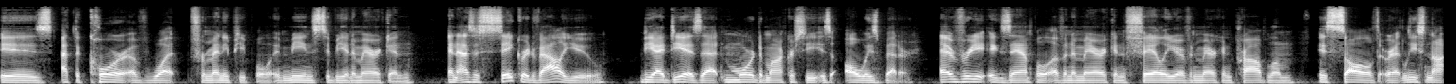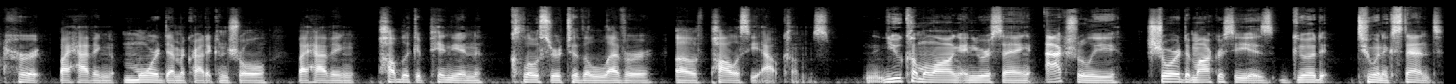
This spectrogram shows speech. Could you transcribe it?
is at the core of what, for many people, it means to be an American. And as a sacred value, the idea is that more democracy is always better. Every example of an American failure, of an American problem, is solved or at least not hurt by having more democratic control, by having public opinion closer to the lever of policy outcomes. You come along and you were saying, actually, sure, democracy is good to an extent,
